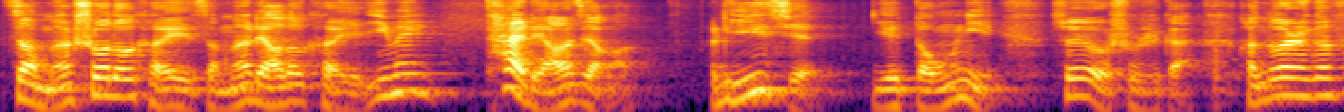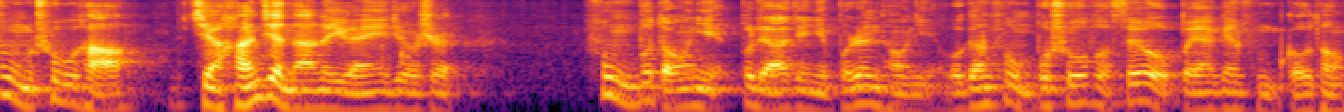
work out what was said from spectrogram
怎么说都可以，怎么聊都可以，因为太了解了，理解也懂你，所以有舒适感。很多人跟父母处不好，简很简单的原因就是。父母不懂你，不了解你，不认同你，我跟父母不舒服，所以我不愿意跟父母沟通。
